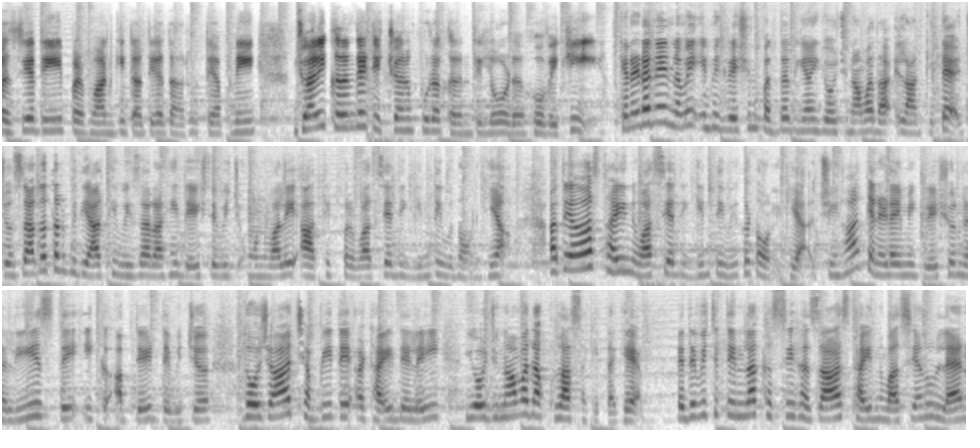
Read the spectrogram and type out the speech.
ਅਰਜ਼ੀਆਂ ਦੀ ਪ੍ਰਵਾਨਗੀ ਦਾ ਦੇ ਆਧਾਰ ਉੱਤੇ ਆਪਣੀ ਜਾਰੀ ਕਰਨ ਦੇ ਟੀਚਿਆਂ ਨੂੰ ਪੂਰਾ ਕਰਨ ਦੀ ਲੋੜ ਹੋਵੇਗੀ। ਕੈਨੇਡਾ ਨੇ ਨਵੇਂ ਇਮੀਗ੍ਰੇਸ਼ਨ ਪੱਧਰ ਦੀਆਂ ਯੋਜਨਾਵਾਂ ਦਾ ਐਲਾਨ ਕੀਤਾ ਹੈ, ਜੋ ਜ਼ਿਆਦਾਤਰ ਵਿਦਿਆਰਥੀ ਵੀਜ਼ਾ ਰਾਹੀਂ ਦੇਸ਼ ਦੇ ਵਿੱਚ ਆਉਣ ਵਾਲੇ ਆਰਥਿਕ ਪ੍ਰਵਾਸੀਆਂ ਦੀ ਗਿਣਤੀ ਵਧਾਉਣਗੀਆਂ ਅਤੇ ਅਸਥਾਈ ਨਿਵਾਸੀਆਂ ਦੀ ਗਿਣਤੀ ਵੀ ਘਟਾਉਣਗੀਆਂ। ਜੀ ਹਾਂ, ਕੈਨੇਡਾ ਇਮੀਗ੍ਰੇਸ਼ਨ ਰਿਲੀਜ਼ ਦੇ ਇੱਕ ਅਪਡੇਟ ਦੇ ਵਿੱਚ 2026 ਤੇ 28 ਦੇ ਲਈ ਯੋਜਨਾਵਾਂ ਦਾ ਖੁਲਾਸਾ ਕੀਤਾ ਗਿਆ ਹੈ। ਇਹਦੇ ਵਿੱਚ 380000 ਸਥਾਈ ਨਿਵਾਸੀਆਂ ਨੂੰ ਲੈਣ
